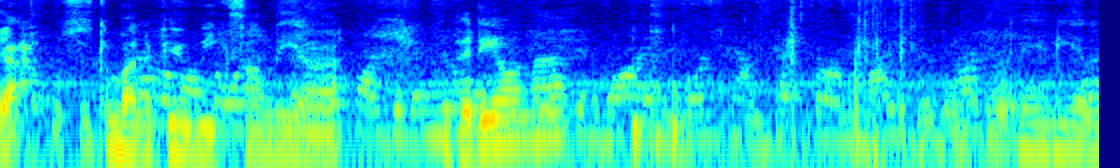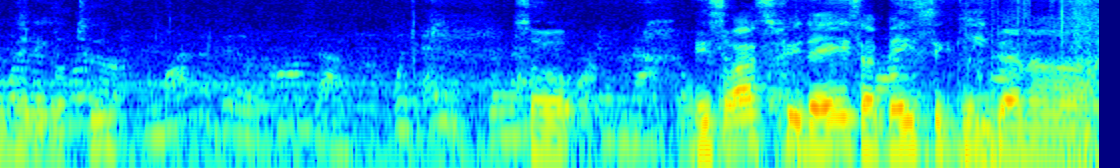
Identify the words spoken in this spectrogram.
yeah, let's just combine a few weeks on the, uh, the video on that. Maybe in a video too. So, these last few days I've basically been, uh,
